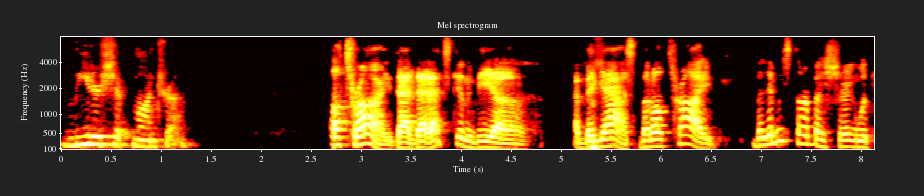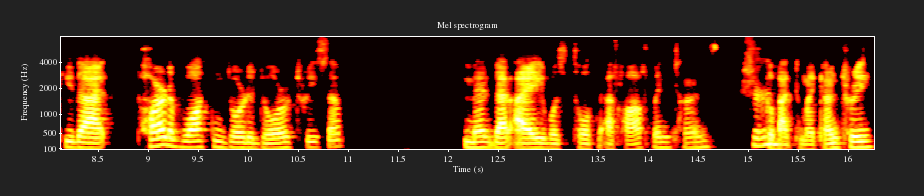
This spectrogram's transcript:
leadership mantra. I'll try. That, that that's going to be a a big ask, but I'll try. But let me start by sharing with you that part of walking door to door, Teresa, meant that I was told to F off many times. Sure. Go back to my country.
